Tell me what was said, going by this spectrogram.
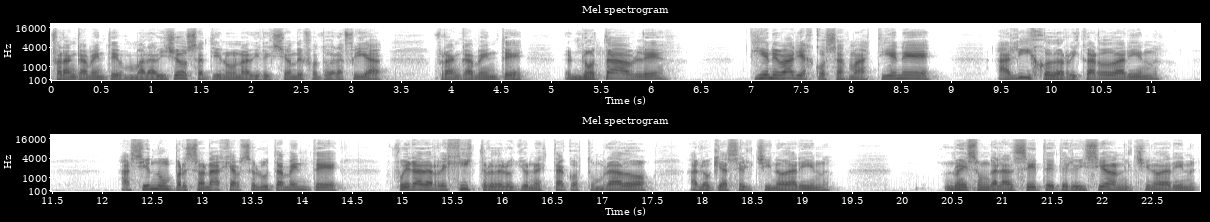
francamente maravillosa, tiene una dirección de fotografía francamente notable, tiene varias cosas más, tiene al hijo de Ricardo Darín haciendo un personaje absolutamente fuera de registro de lo que uno está acostumbrado a lo que hace el chino Darín. No es un galancete de televisión, el chino Darín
